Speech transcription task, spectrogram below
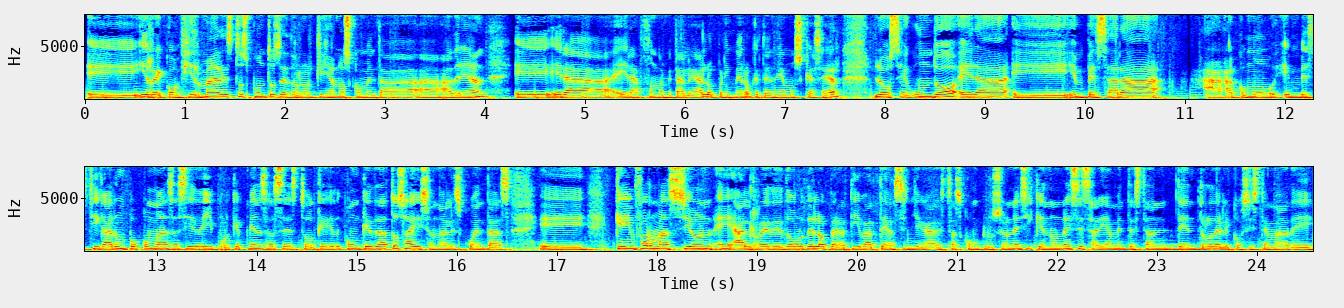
eh, y reconfirmar estos puntos de dolor que ya nos comentaba Adrián, eh, era, era fundamental, era lo primero que teníamos que hacer. Lo segundo era empezar a した a, como investigar un poco más así de, ¿y por qué piensas esto? ¿Qué, ¿Con qué datos adicionales cuentas? Eh, ¿Qué información eh, alrededor de la operativa te hacen llegar a estas conclusiones y que no necesariamente están dentro del ecosistema de,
